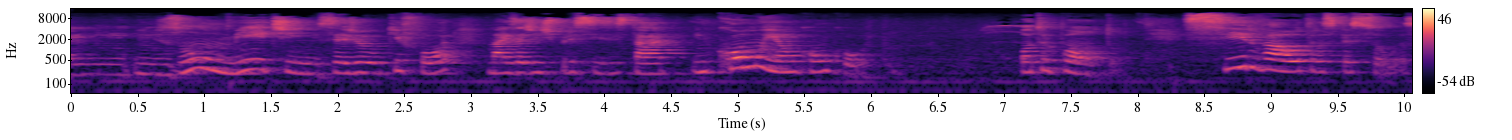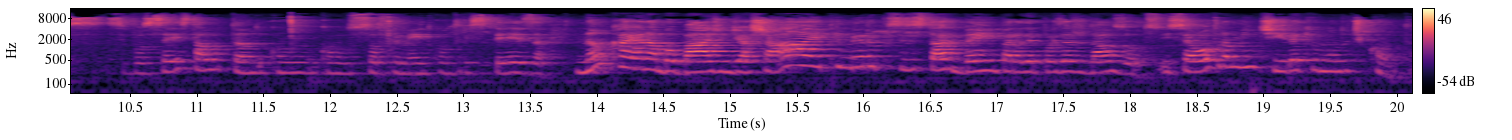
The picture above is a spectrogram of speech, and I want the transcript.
em, em Zoom, meeting, seja o que for, mas a gente precisa estar em comunhão com o corpo. Outro ponto, sirva a outras pessoas se você está lutando com, com sofrimento, com tristeza, não caia na bobagem de achar, ai, ah, primeiro eu preciso estar bem para depois ajudar os outros. Isso é outra mentira que o mundo te conta.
